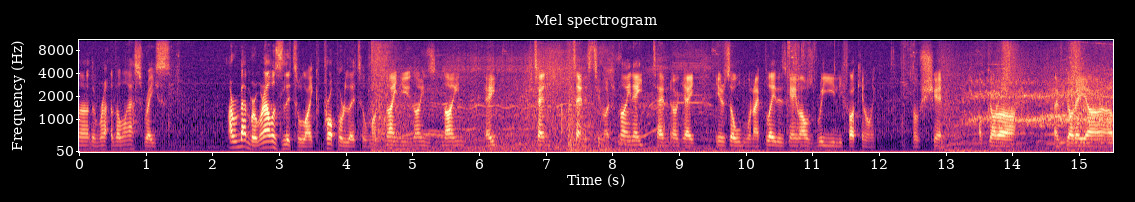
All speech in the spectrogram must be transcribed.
Uh, the the last race. I remember when I was little, like proper little, like nine, nine, nine, eight, 10, 10 is too much, 9, 8, 10, okay, years old, when I played this game, I was really fucking like, oh shit, I've got a, I've got a uh,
